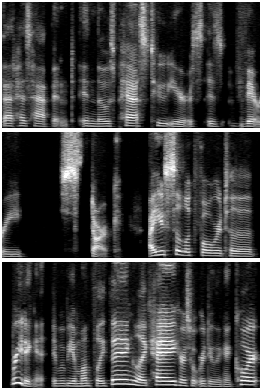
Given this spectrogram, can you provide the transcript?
that has happened in those past two years is very stark. I used to look forward to reading it. It would be a monthly thing like, hey, here's what we're doing in court.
